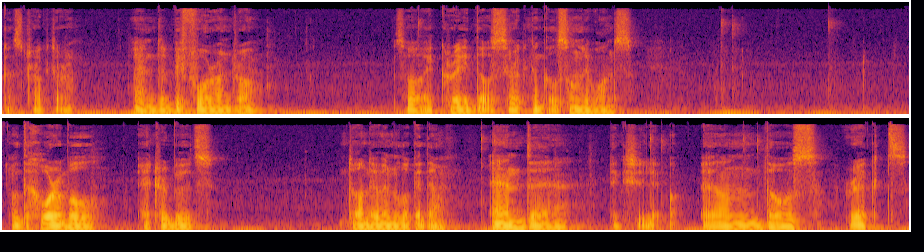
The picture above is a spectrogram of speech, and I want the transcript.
constructor and before on draw. So I create those rectangles only once with horrible attributes. Don't even look at them. And uh, actually on those rects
